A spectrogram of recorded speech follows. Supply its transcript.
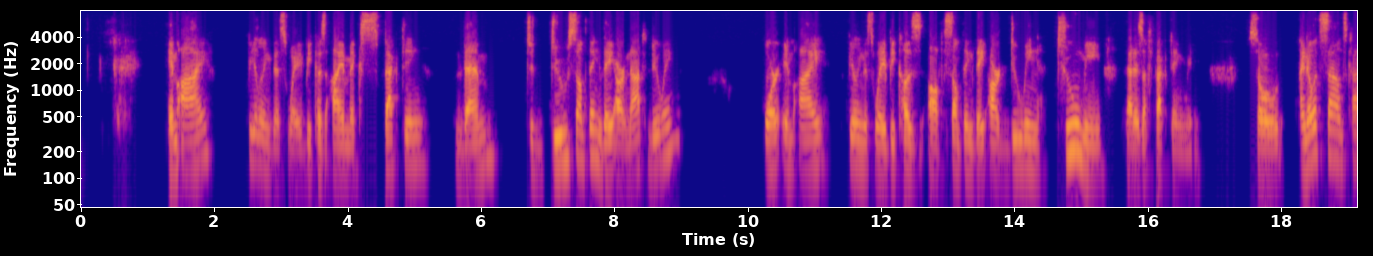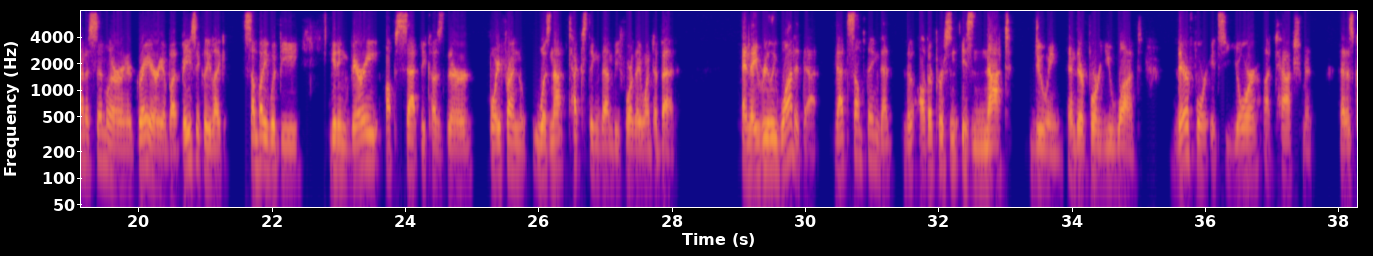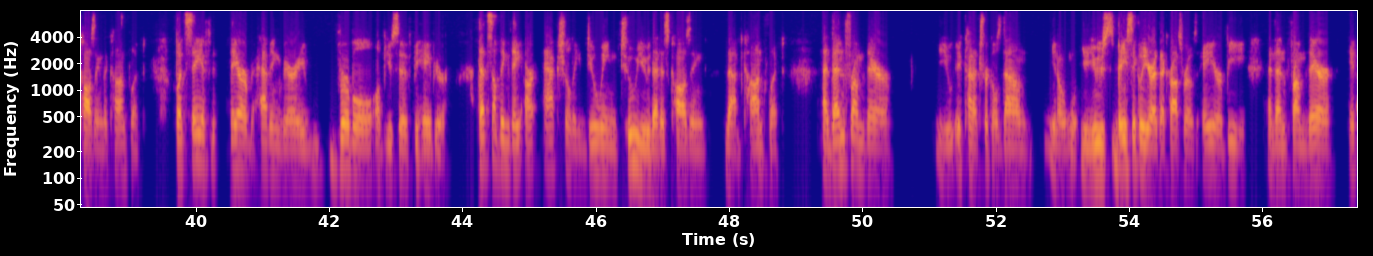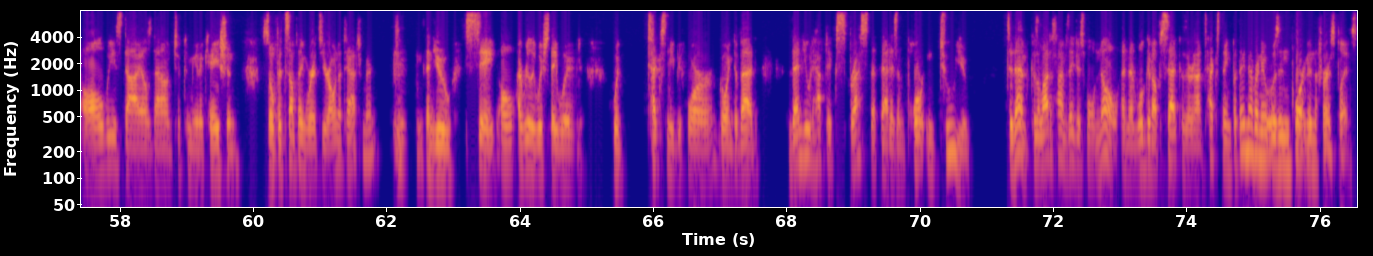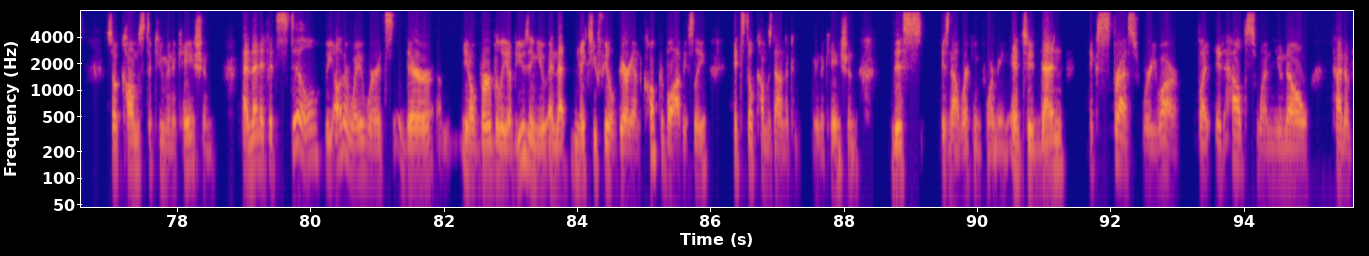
Am I feeling this way because I am expecting them to do something they are not doing? Or am I feeling this way because of something they are doing to me that is affecting me? So I know it sounds kind of similar in a gray area, but basically, like somebody would be getting very upset because their boyfriend was not texting them before they went to bed. And they really wanted that. That's something that the other person is not doing, and therefore you want. Therefore, it's your attachment that is causing the conflict. But say if they are having very verbal abusive behavior, that's something they are actually doing to you that is causing that conflict. And then from there, you it kind of trickles down you know you use basically you're at that crossroads a or b and then from there it always dials down to communication. So if it's something where it's your own attachment and you say oh i really wish they would would text me before going to bed then you would have to express that that is important to you to them because a lot of times they just won't know and then we'll get upset because they're not texting but they never knew it was important in the first place. So it comes to communication and then if it's still the other way where it's they're, um, you know, verbally abusing you and that makes you feel very uncomfortable, obviously, it still comes down to communication. This is not working for me. And to then express where you are. But it helps when you know kind of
